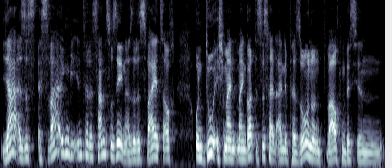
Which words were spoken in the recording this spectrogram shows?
ja, also es, es war irgendwie interessant zu sehen. Also das war jetzt auch, und du, ich meine, mein Gott, es ist halt eine Person und war auch ein bisschen,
